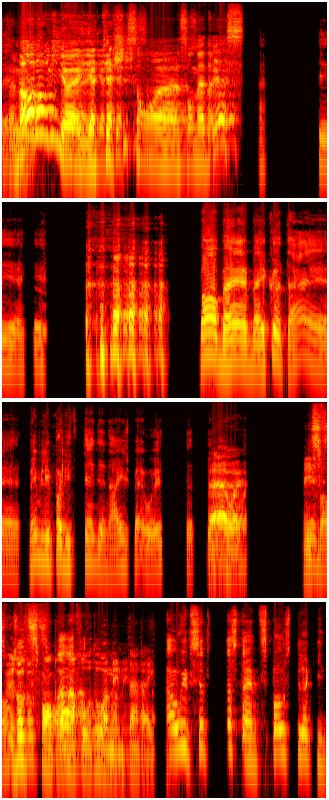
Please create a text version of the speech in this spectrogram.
Euh, ouais. non, non, il a, il a caché son, euh, son adresse. Ok, ok. Bon, ben, ben écoute, hein, euh, même les politiciens déneigent, ben oui. c'est- c'est ben bon. ouais. Mais C'est bon. eux autres, ils se font prendre en Ah. photo en même temps, par exemple. Ah oui, puis ça, ça c'était un petit post là, qui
